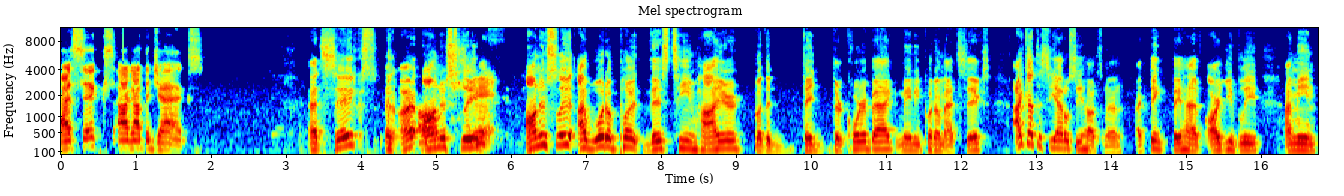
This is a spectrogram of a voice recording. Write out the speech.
At six, I got the Jags. At six, and I Oh, honestly, shit. honestly, I would have put this team higher, but the they their quarterback maybe put them at six. I got the Seattle Seahawks, man. I think they have arguably. I mean,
